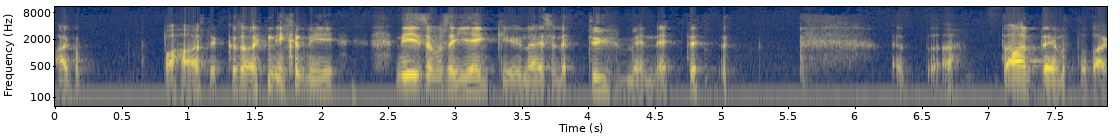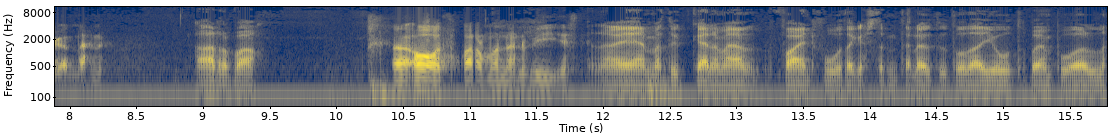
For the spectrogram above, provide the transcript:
aika pahasti, kun se oli niin, niin, niin semmoisen jenkkiyleisölle tyhmennetty. että, että Antti ei ollut totakaan nähnyt. Arvaa. Ö, oot varmaan nähnyt viidestä. No ei, en mä tykkää enemmän Find Footekista, mitä löytyy tuolta YouTuben puolella.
